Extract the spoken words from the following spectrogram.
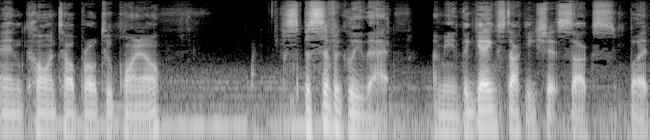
in COINTELPRO 2.0. Specifically that. I mean, the gang stalking shit sucks, but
